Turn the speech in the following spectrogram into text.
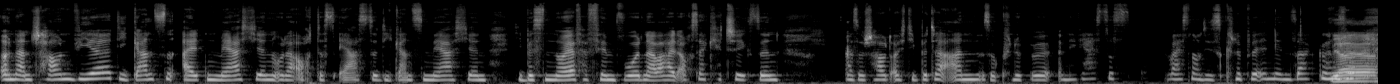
und dann schauen wir die ganzen alten Märchen oder auch das erste, die ganzen Märchen, die ein bisschen neuer verfilmt wurden, aber halt auch sehr kitschig sind. Also schaut euch die bitte an. So Knüppel, nee, wie heißt das? Weiß noch, dieses Knüppel in den Sack und Ja, so. ja,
